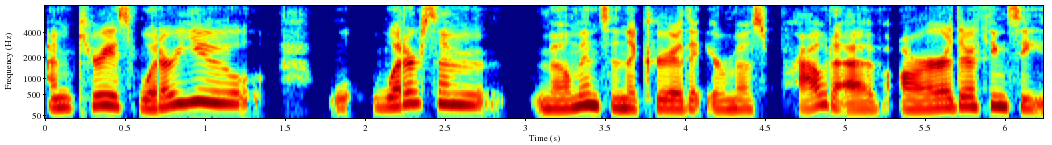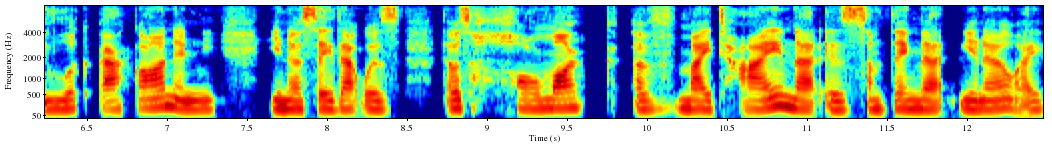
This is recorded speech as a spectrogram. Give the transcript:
I'm curious, what are you, what are some moments in the career that you're most proud of? Are there things that you look back on and, you know, say that was, that was a hallmark of my time? That is something that, you know, I,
